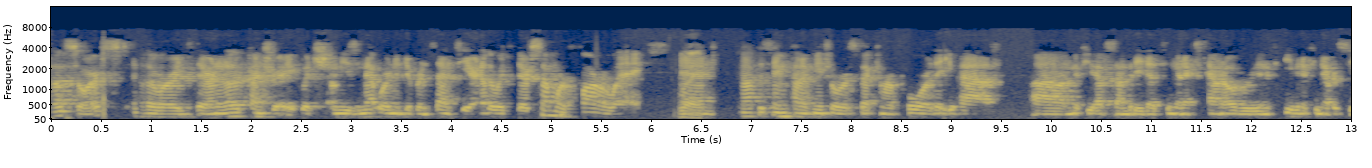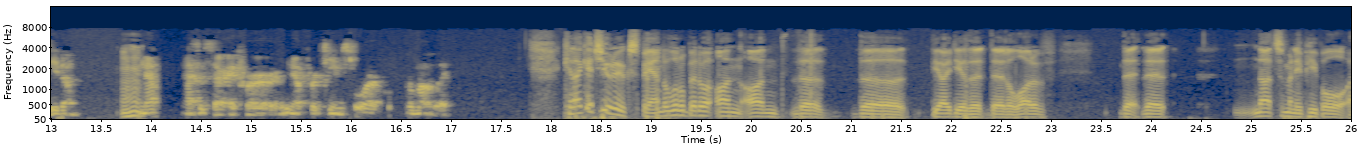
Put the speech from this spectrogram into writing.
outsourced. In other words, they're in another country, which I'm using that word in a different sense here. In other words, they're somewhere far away. Right. And not the same kind of mutual respect and rapport that you have um, if you have somebody that's in the next town over, even if, even if you never see them. Mm-hmm. And that's necessary for you know for teams to work remotely. Can I get you to expand a little bit on on the the the idea that, that a lot of that that not so many people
